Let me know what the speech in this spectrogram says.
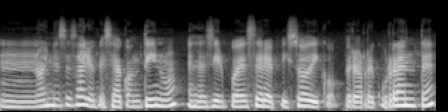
no es necesario que sea continuo, es decir, puede ser episódico pero recurrente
